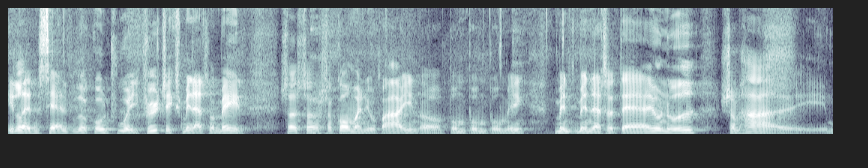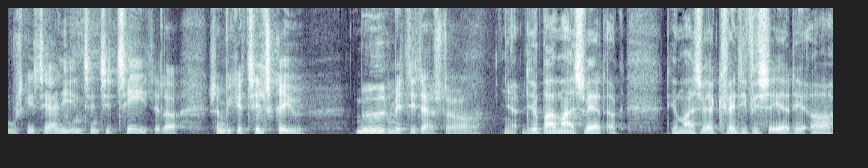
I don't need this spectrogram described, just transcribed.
eller andet særligt ud at gå en tur i Føtex, men altså normalt, så, så, så går man jo bare ind og bum, bum, bum, ikke? Men, men altså, der er jo noget, som har øh, måske særlig intensitet, eller som vi kan tilskrive mødet med det, der er større. Ja, det er jo bare meget svært at, det er meget svært at kvantificere det og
